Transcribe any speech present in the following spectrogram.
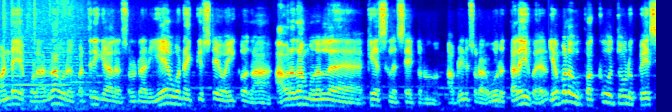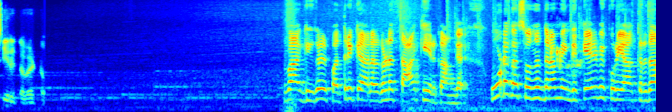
மண்டையை போல அதுதான் ஒரு பத்திரிகையாளர் சொல்றாரு. ஏ ஒன் அக்யூஸ்டே வைகோ தான் அவரை தான் முதல்ல கேஸ்ல சேர்க்கணும் அப்படின்னு சொல்றாரு. ஒரு தலைவர் எவ்வளவு பக்குவத்தோடு பேசி இருக்க வேண்டும்? நிர்வாகிகள் பத்திரிகையாளர்களை தாக்கி இருக்காங்க. ஊடக சுதந்திரம் இங்கு கேள்விக்குறியாக்குறதா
